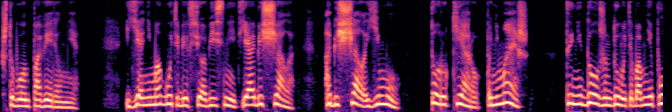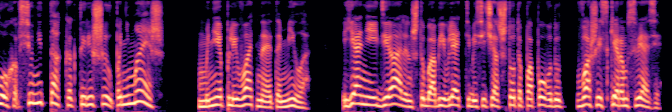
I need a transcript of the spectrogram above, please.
чтобы он поверил мне. Я не могу тебе все объяснить, я обещала. Обещала ему, Тору Керу, понимаешь? Ты не должен думать обо мне плохо, все не так, как ты решил, понимаешь? Мне плевать на это, Мила. Я не идеален, чтобы объявлять тебе сейчас что-то по поводу вашей с Кером связи.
